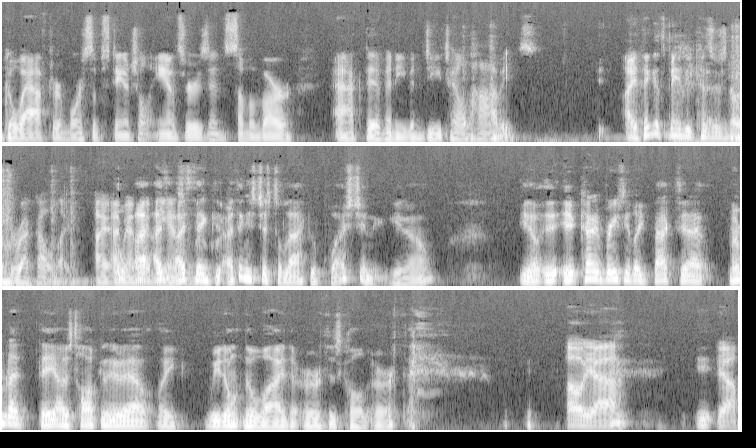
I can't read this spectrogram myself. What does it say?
go after more substantial answers in some of our active and even detailed hobbies. I think it's maybe because there's no direct outlet. I, I, mean, I, I, I think I think it's just a lack of questioning. You know, you know, it, it kind of brings me like back to that. Remember that day I was talking about like we don't know why the Earth is called Earth. oh yeah, it, yeah.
